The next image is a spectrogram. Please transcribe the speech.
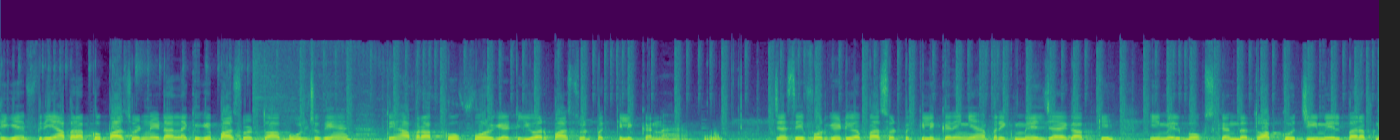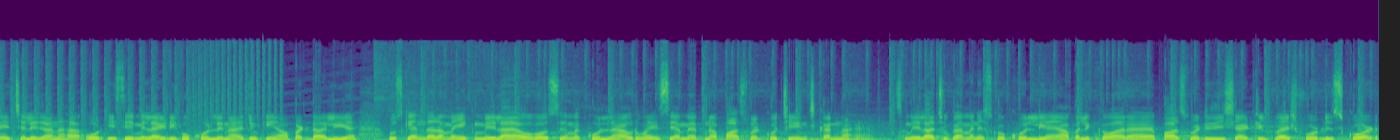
ठीक है, फिर यहाँ पर आपको पासवर्ड नहीं डालना क्योंकि पासवर्ड तो आप भूल चुके हैं तो यहाँ पर आपको फॉरगेट योर पासवर्ड पर क्लिक करना है। जैसे ही फॉरगेट योर पासवर्ड पर क्लिक करेंगे, यहाँ पर एक मेल जाएगा आपकी ईमेल बॉक्स के अंदर तो आपको जीमेल पर अपने चले जाना है और इस ईमेल आईडी को खोल लेना है जो कि यहाँ पर डाली है। उसके अंदर हमें एक मेल आया होगा उससे हमें खोलना है और वहीं से हमें अपना पासवर्ड को चेंज करना है। मेल आ चुका है, मैंने इसको खोल लिया है, यहाँ पर लिखवा रहा है password reset request for Discord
